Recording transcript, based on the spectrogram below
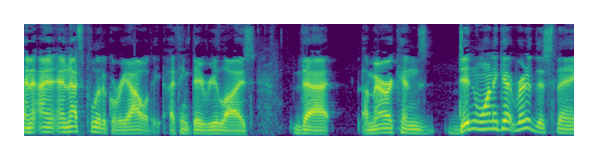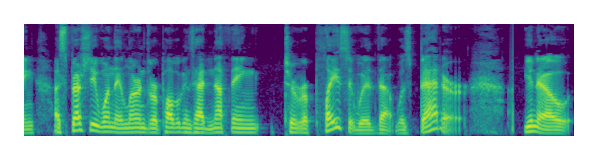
and, and and that's political reality. I think they realized that Americans didn't want to get rid of this thing, especially when they learned the Republicans had nothing to replace it with that was better. You know,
